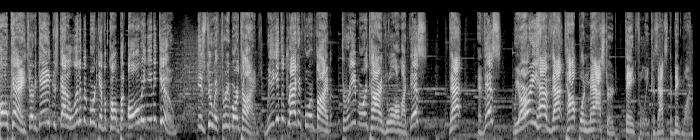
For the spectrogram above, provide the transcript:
Okay, so the game just got a little bit more difficult, but all we need to do is do it three more times. We get to Dragon Form 5 three more times. We'll unlock this, that, and this. We already have that top one mastered, thankfully, because that's the big one.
